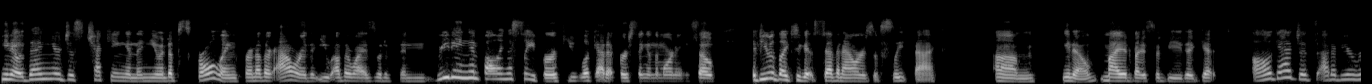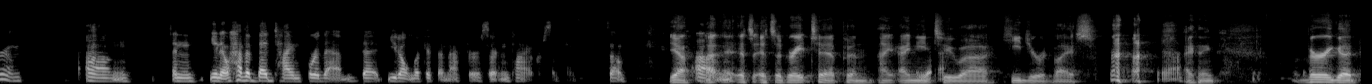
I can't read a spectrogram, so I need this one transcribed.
you know, then you're just checking and then you end up scrolling for another hour that you otherwise would have been reading and falling asleep, or if you look at it first thing in the morning. So if you would like to get seven hours of sleep back, um, you know, my advice would be to get all gadgets out of your room. Um, and you know have a bedtime for them that you don't look at them after a certain time or something so yeah, um, it's it's a great tip, and I, I need yeah. to uh, heed your advice. yeah. I think very good.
